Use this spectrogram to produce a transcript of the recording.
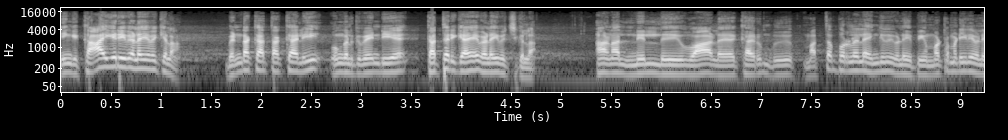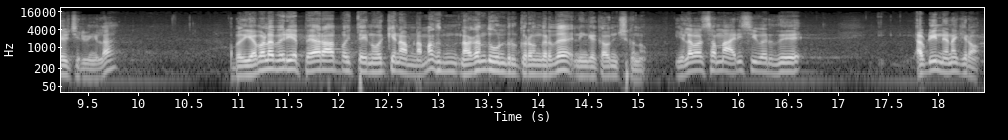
நீங்கள் காய்கறி விளைய வைக்கலாம். வெண்டைக்காய் தக்காளி உங்களுக்கு வேண்டிய கத்தரிக்காயை விளைய வச்சுக்கலாம். ஆனால் நெல் வாழை கரும்பு மற்ற பொருளெல்லாம் எங்கே விளைவிப்பீங்க? மொட்டை மாடியிலே விளைய வச்சுருவீங்களா? அப்போ எவ்வளோ பெரிய பேராபத்தை நோக்கி நாம் நம நகர்ந்து கொண்டிருக்கிறோங்கிறத நீங்கள் கவனிச்சுக்கணும். இலவசமாக அரிசி வருது அப்படின்னு நினைக்கிறோம்.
